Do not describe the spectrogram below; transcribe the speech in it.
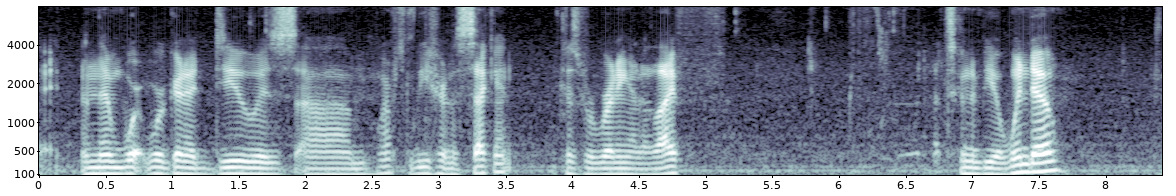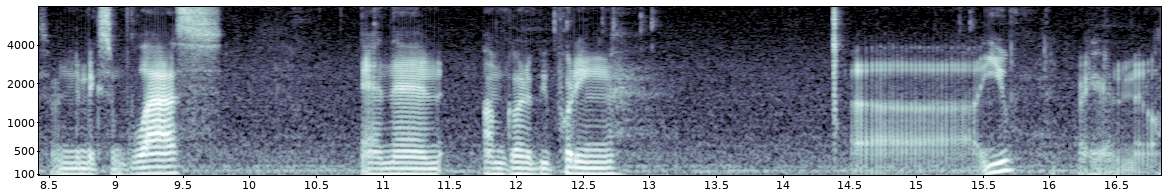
Okay, and then what we're gonna do is um, we have to leave here in a second because we're running out of life. That's gonna be a window. So need to make some glass, and then I'm going to be putting uh, you right here in the middle.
